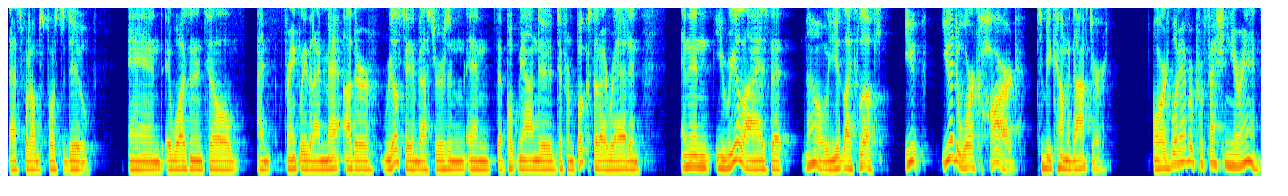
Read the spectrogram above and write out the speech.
that's what I'm supposed to do. And it wasn't until I, frankly, that I met other real estate investors and and that put me on to different books that I read, and and then you realize that no, you like look, you you had to work hard to become a doctor or whatever profession you're in,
